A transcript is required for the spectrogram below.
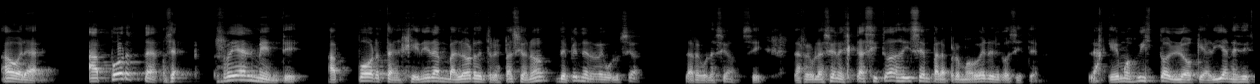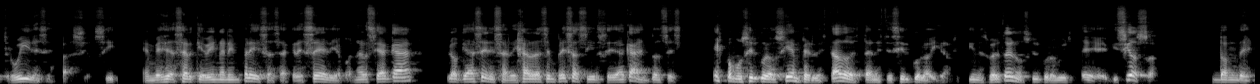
Ahora, aportan, o sea, realmente aportan, generan valor dentro del espacio o no, depende de la regulación. La regulación, ¿sí? Las regulaciones casi todas dicen para promover el ecosistema. Las que hemos visto lo que harían es destruir ese espacio, ¿sí? En vez de hacer que vengan empresas a crecer y a ponerse acá, lo que hacen es alejar a las empresas e irse de acá. Entonces, es como un círculo siempre, el Estado está en este círculo y Argentina sobre todo en un círculo eh, vicioso, donde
